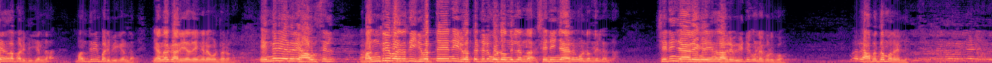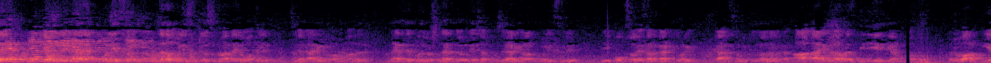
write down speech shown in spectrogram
ഞങ്ങളെ പഠിപ്പിക്കണ്ട മന്ത്രിയും പഠിപ്പിക്കണ്ട. ഞങ്ങൾക്ക് അറിയാതെ എങ്ങനെ കൊണ്ടുവരണം. എങ്ങനെയാണ് ഒരു ഹൗസിൽ മന്ത്രി പറഞ്ഞത് ഇരുപത്തേഴിന് ഇരുപത്തെട്ടിലും കൊണ്ടുവന്നില്ലെന്ന ശനി ഞായറും കൊണ്ടുവന്നില്ലെന്ന? ശനി ഞായറും എങ്ങനെ ഞങ്ങൾ അവരെ വീട്ടിൽ കൊണ്ടു കൊടുക്കോ ഒരു അബദ്ധം പറയല്ലേ? ഒരു വർഗീയ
